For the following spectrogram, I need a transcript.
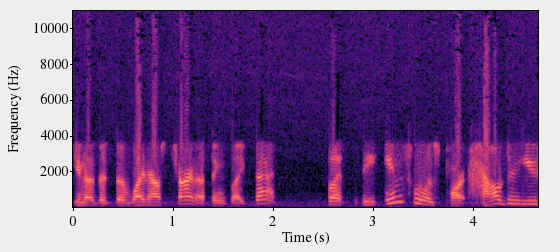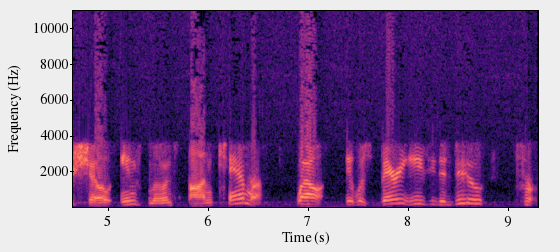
you know, the, the White House china, things like that. But the influence part, how do you show influence on camera? Well, it was very easy to do for,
